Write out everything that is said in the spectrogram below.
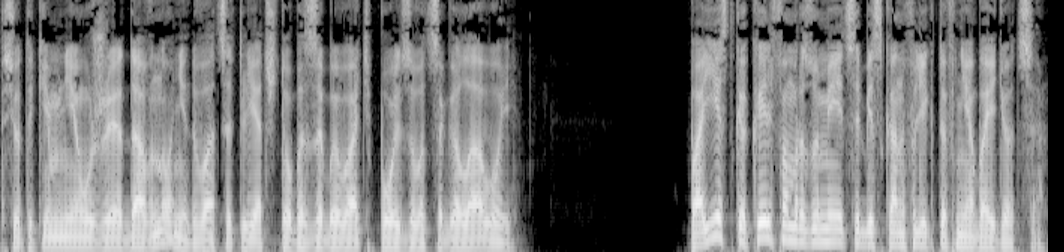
все-таки мне уже давно не 20 лет, чтобы забывать пользоваться головой. Поездка к эльфам, разумеется, без конфликтов не обойдется,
